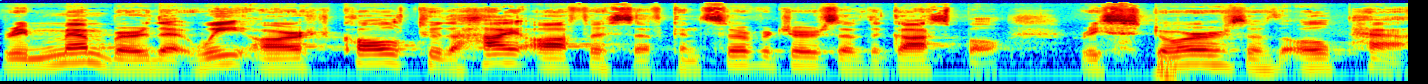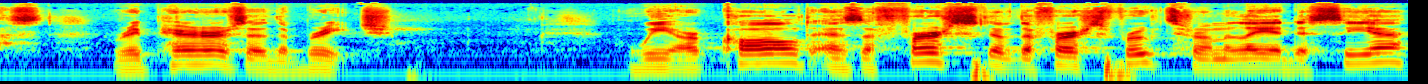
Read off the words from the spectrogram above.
remember that we are called to the high office of conservators of the gospel, restorers of the old past, repairers of the breach. We are called as the first of the first fruits from Laodicea,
